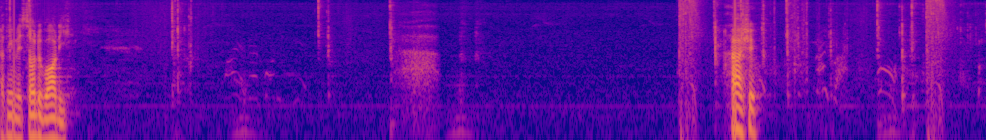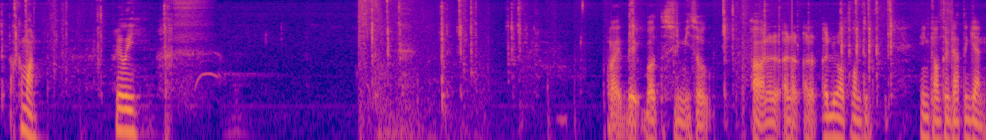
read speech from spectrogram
I think they saw the body. Ah shit. Oh, come on. Really? Alright, they're about to see me, so... Oh, I, I, I do not want to encounter that again.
